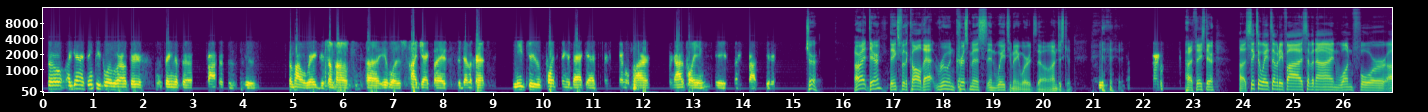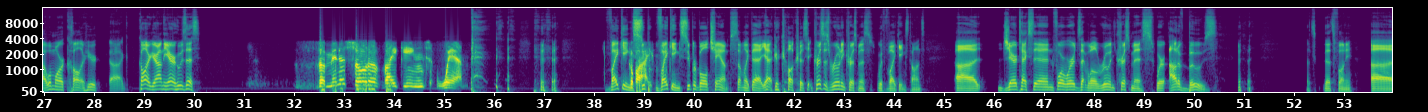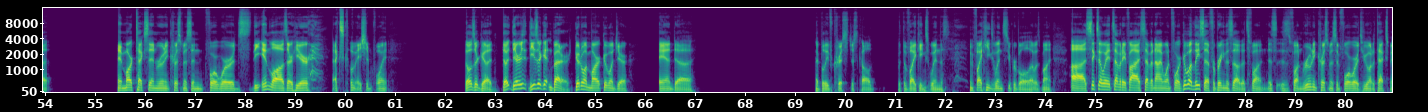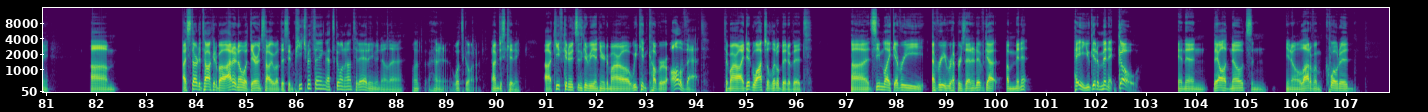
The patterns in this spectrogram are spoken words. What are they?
So again, I think people who are out there saying that the process is, is somehow rigged or somehow uh, it was hijacked by the Democrats need to point the finger back at General Barr for not appointing a special prosecutor. Sure. All right, Darren. Thanks for the call. That ruined Christmas in way too many words, though. I'm just kidding. All right, thanks, Darren. Uh, 608 785 7914. Uh, one more caller here. Uh, caller, you're on the air. Who's this? The Minnesota Vikings win. Vikings, Super, Vikings Super Bowl champs, something like that. Yeah, good call, Chris. Chris is ruining Christmas with Vikings taunts. Uh, Jared texted in four words that will ruin Christmas. We're out of booze. that's that's funny. Uh, and Mark texted in ruining Christmas in four words. The in-laws are here! Exclamation point. Those are good. Th- these are getting better. Good one, Mark. Good one, Jer. And uh, I believe Chris just called with the Vikings win this. Vikings win Super Bowl. That was mine. Uh, 608 785 7914. Good one, Lisa, for bringing this up. That's fun. This, this is fun. Ruining Christmas in four words if you want to text me. Um, I started talking about, I don't know what Darren's talking about, this impeachment thing that's going on today. I didn't even know that. What, I don't know. What's going on? I'm just kidding. Uh, Keith Knutson's going to be in here tomorrow. We can cover all of that tomorrow. I did watch a little bit of it. Uh, it seemed like every every representative got a minute. Hey, you get a minute, go. And then they all had notes, and you know, a lot of them quoted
